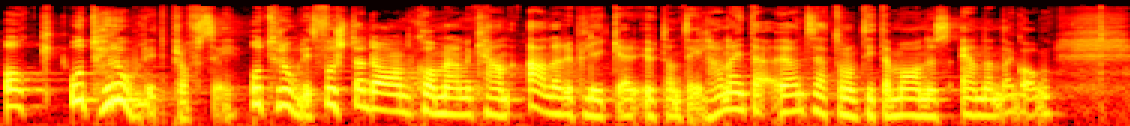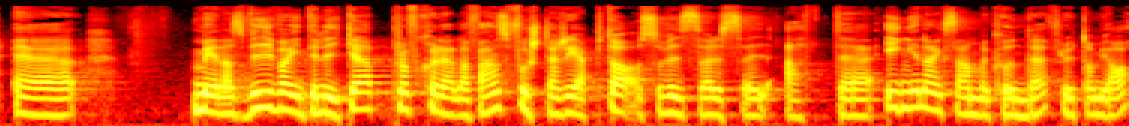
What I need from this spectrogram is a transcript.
Och otroligt proffsig. Otroligt. Första dagen kommer han och kan alla repliker utan till. Han har inte, jag har inte sett honom titta manus en enda gång. Eh, Medan vi var inte lika professionella för hans första repdag så visade det sig att eh, ingen ensemble kunde, förutom jag.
